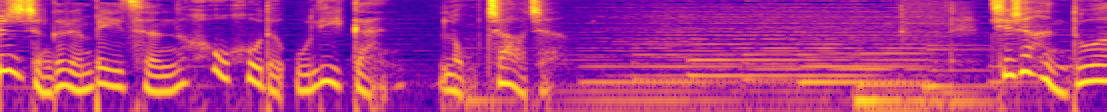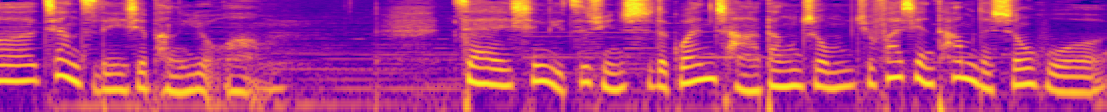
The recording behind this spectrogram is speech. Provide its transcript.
就是整个人被一层厚厚的无力感笼罩着。其实很多这样子的一些朋友啊，在心理咨询师的观察当中，就发现他们的生活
